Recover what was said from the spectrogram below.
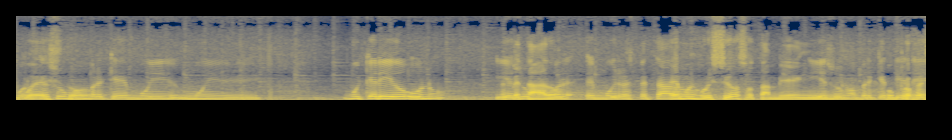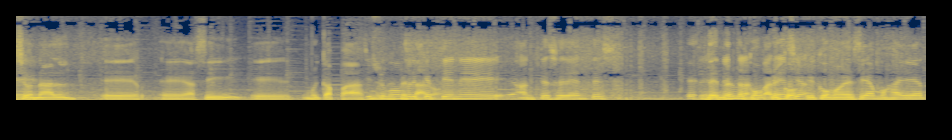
porque es un hombre que es muy, muy, muy querido, uno, y Respetado. es un hombre es muy respetado. Es muy juicioso también. Y es un hombre que un tiene- profesional eh, eh, así, eh, muy capaz, es muy un hombre que tiene antecedentes de, de y como decíamos ayer,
